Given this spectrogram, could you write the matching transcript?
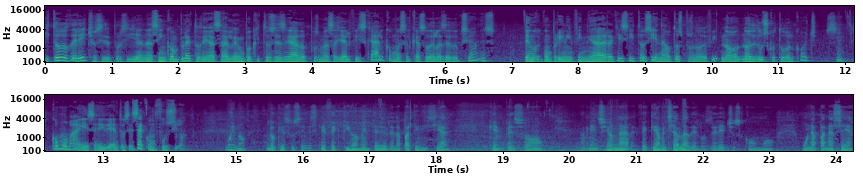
y todo derecho, si de por sí ya nace incompleto, ya sale un poquito sesgado, pues más allá del fiscal, como es el caso de las deducciones tengo que cumplir infinidad de requisitos y en autos pues no, no, no deduzco todo el coche. Sí. ¿Cómo va esa idea? Entonces, esa confusión. Bueno, lo que sucede es que efectivamente desde la parte inicial que empezó a mencionar, efectivamente se habla de los derechos como una panacea,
